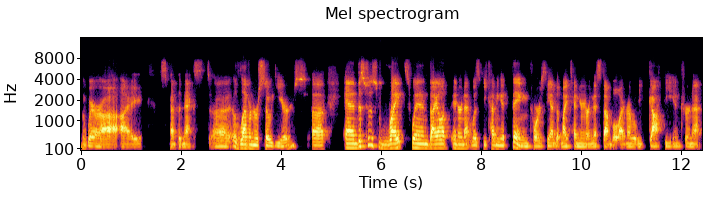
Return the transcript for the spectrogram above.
where uh, I spent the next uh, 11 or so years. And this was right when dial up internet was becoming a thing towards the end of my tenure in Istanbul. I remember we got the internet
